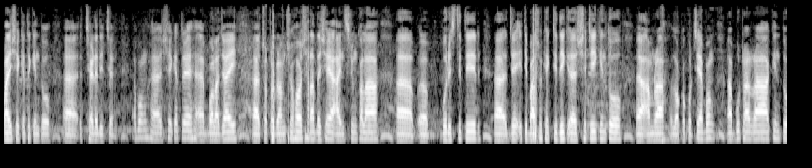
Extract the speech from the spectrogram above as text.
পায় সেক্ষেত্রে কিন্তু ছেড়ে দিচ্ছেন। এবং সেক্ষেত্রে বলা যায় চট্টগ্রাম সহ সারা দেশে আইন শৃঙ্খলা পরিস্থিতির যে ইতিবাচক একটি দিক সেটি কিন্তু আমরা লক্ষ্য করছি এবং ভোটাররা কিন্তু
